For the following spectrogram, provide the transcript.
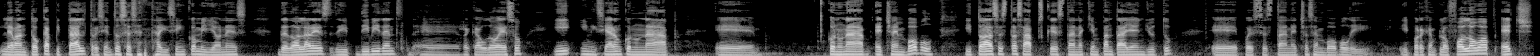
levantó capital 365 millones de dólares, dividend eh, recaudó eso y iniciaron con una app eh, con una app hecha en Bubble. Y todas estas apps que están aquí en pantalla en YouTube eh, pues están hechas en Bubble y, y por ejemplo Follow Up Edge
